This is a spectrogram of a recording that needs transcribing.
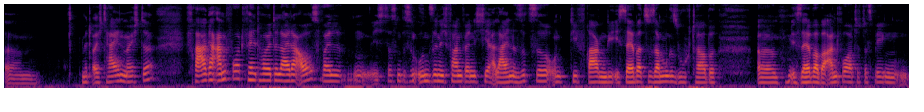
ähm, mit euch teilen möchte. Frage-Antwort fällt heute leider aus, weil ich das ein bisschen unsinnig fand, wenn ich hier alleine sitze und die Fragen, die ich selber zusammengesucht habe, äh, mir selber beantwortet. Deswegen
